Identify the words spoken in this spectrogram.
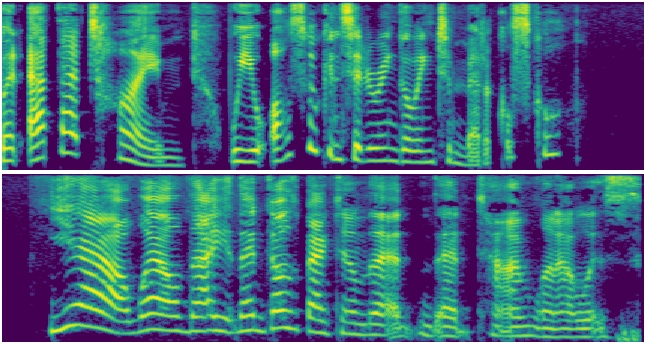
But at that time, were you also considering going to medical school? Yeah, well, that that goes back to that that time when I was,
